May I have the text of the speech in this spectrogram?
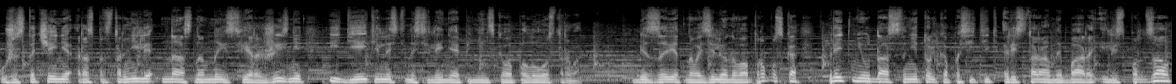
Ужесточение распространили на основные сферы жизни и деятельности населения Апеннинского полуострова – без заветного зеленого пропуска впредь не удастся не только посетить рестораны, бары или спортзал,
